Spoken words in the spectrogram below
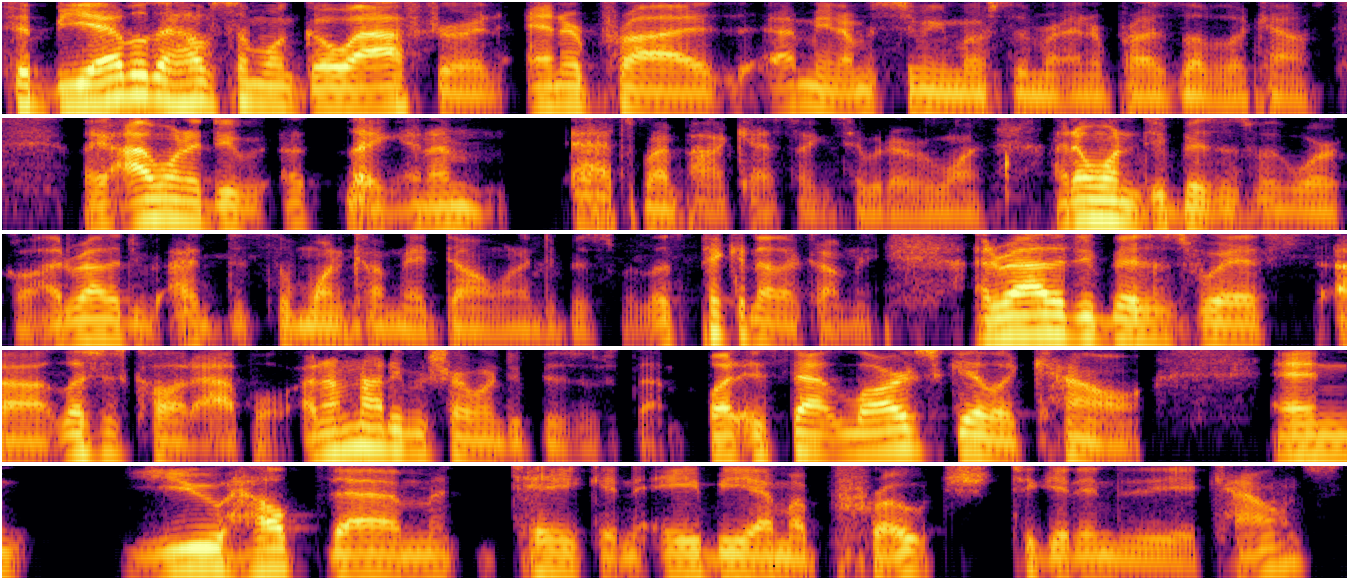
to be able to help someone go after an enterprise, I mean, I'm assuming most of them are enterprise level accounts. Like, I want to do, uh, like, and I'm, that's my podcast. I can say whatever I want. I don't want to do business with Oracle. I'd rather do. I, it's the one company I don't want to do business with. Let's pick another company. I'd rather do business with. Uh, let's just call it Apple. And I'm not even sure I want to do business with them. But it's that large scale account, and you help them take an ABM approach to get into the accounts,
